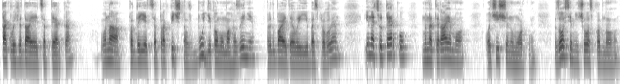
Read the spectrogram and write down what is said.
так виглядає ця терка. Вона продається практично в будь-якому магазині. Придбаєте ви її без проблем. І на цю терку ми натираємо очищену моркву. Зовсім нічого складного.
